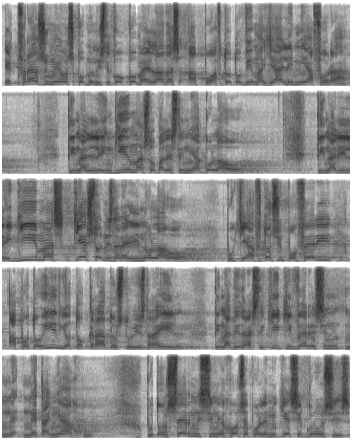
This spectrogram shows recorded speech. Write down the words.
Εκφράζουμε ως Κομμουνιστικό Κόμμα Ελλάδας από αυτό το βήμα για άλλη μία φορά την αλληλεγγύη μας στον Παλαιστινιακό λαό, την αλληλεγγύη μας και στον Ισραηλινό λαό, που και αυτός υποφέρει από το ίδιο το κράτος του Ισραήλ, την αντιδραστική κυβέρνηση Νετανιάχου, που τον σέρνει συνεχώς σε πολεμικές συγκρούσεις,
